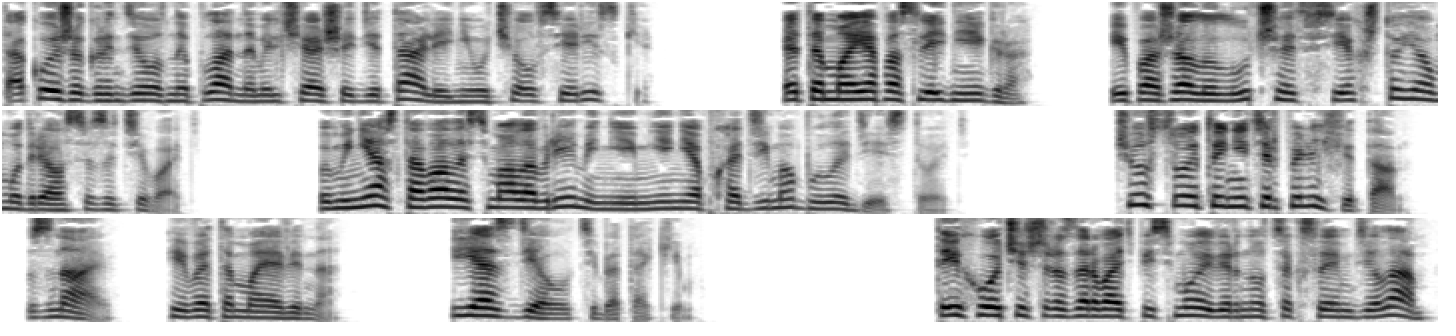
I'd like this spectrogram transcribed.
такой же грандиозный план на мельчайшие детали не учел все риски. Это моя последняя игра, и, пожалуй, лучшая из всех, что я умудрялся затевать. У меня оставалось мало времени, и мне необходимо было действовать. Чувствую, ты нетерпелив, Фитан. Знаю, и в этом моя вина. Я сделал тебя таким. Ты хочешь разорвать письмо и вернуться к своим делам,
